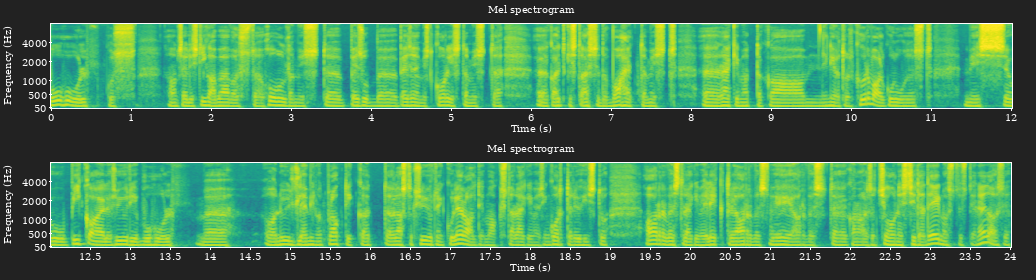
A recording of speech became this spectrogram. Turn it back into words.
puhul, kus on sellist igapäevast hooldamist, pesu, pesemist, koristamist, katkiste asjade vahetamist, rääkimata ka niinimetatud kõrvalkuludest, mis pikaajalise üüri puhul on üldlevinud praktika, et lastakse üürnikul eraldi maksta, räägime siin korteriühistu arvest, räägime elektriarvest, veearvest, kanalisatsioonist, sideteenustest ja nii edasi,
